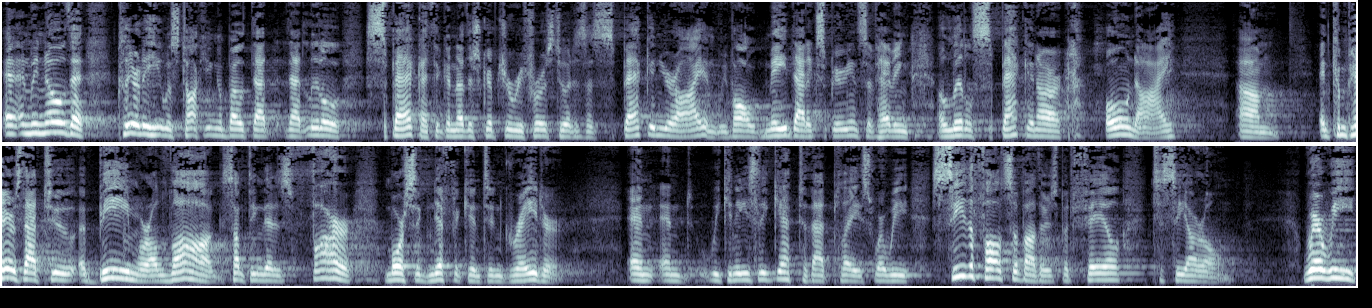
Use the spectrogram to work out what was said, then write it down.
And, and, we know that clearly he was talking about that, that little speck. I think another scripture refers to it as a speck in your eye, and we've all made that experience of having a little speck in our own eye. Um, and compares that to a beam or a log, something that is far more significant and greater. And, and we can easily get to that place where we see the faults of others but fail to see our own. Where we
